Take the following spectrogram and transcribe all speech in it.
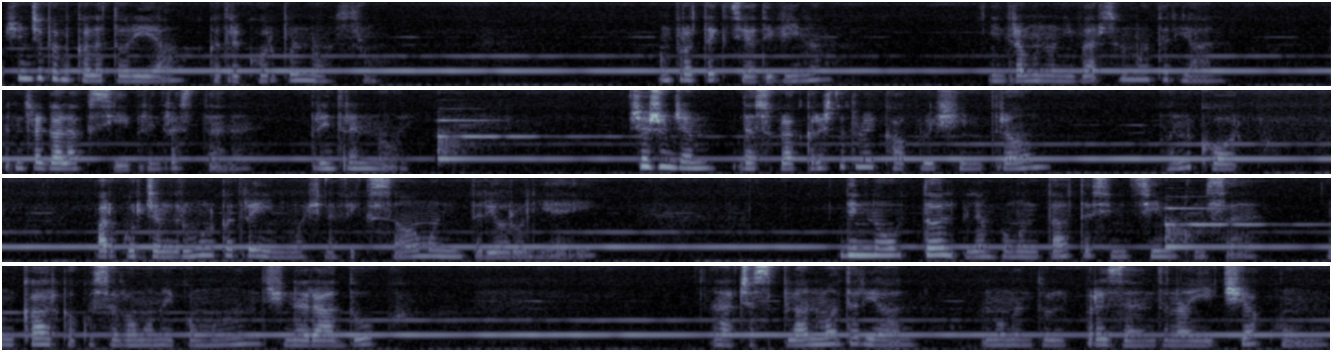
și începem călătoria către corpul nostru, în protecția divină Intrăm în universul material, printre galaxii, printre stele, printre noi. Și ajungem deasupra creștetului capului și intrăm în corp, Parcurgem drumul către inimă și ne fixăm în interiorul ei. Din nou, tălpile împământate simțim cum se încarcă cu seva mamei pământ și ne readuc în acest plan material, în momentul prezent, în aici și acum.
